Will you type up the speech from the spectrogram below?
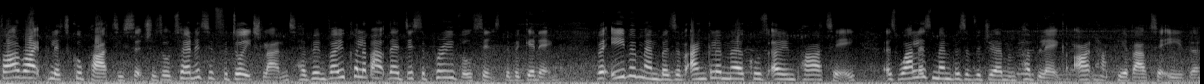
far right political parties such as Alternative for Deutschland have been vocal about their disapproval since the beginning, but even members of Angela Merkel's own party, as well as members of the German public, aren't happy about it either.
